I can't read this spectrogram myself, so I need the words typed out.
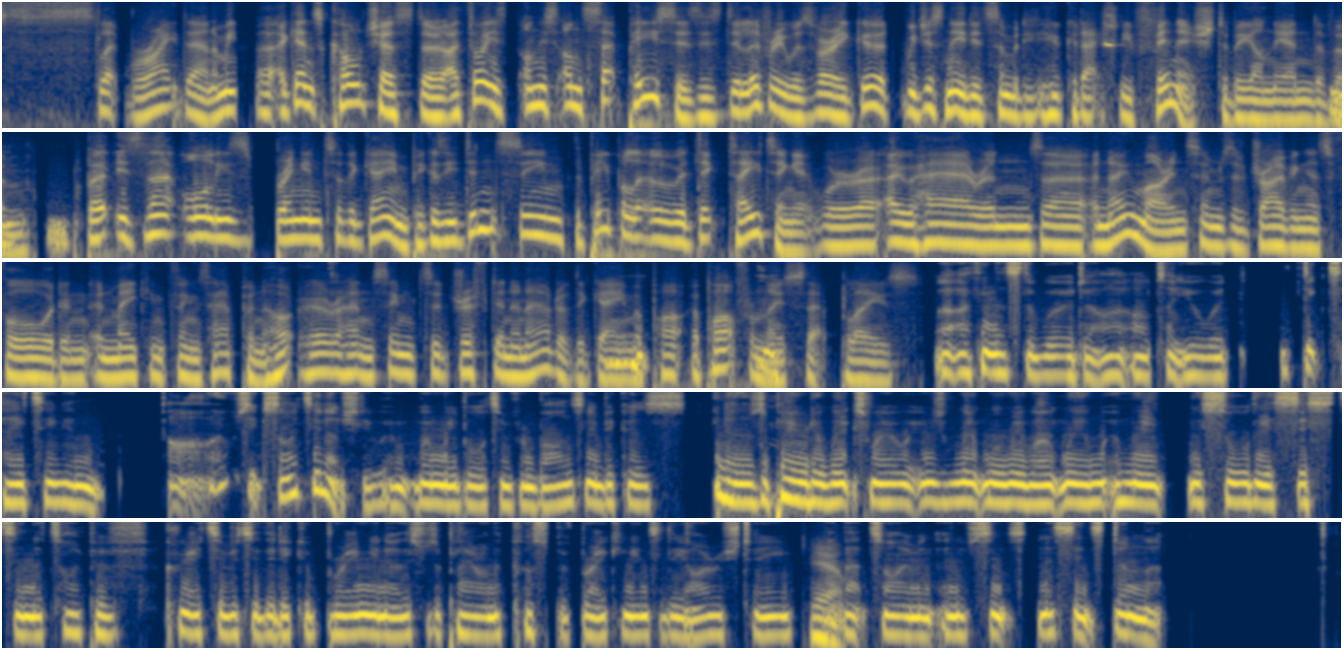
slipped right down. I mean, uh, against Colchester, I thought he's on this on set pieces, his delivery was very good. We just needed somebody who could actually finish to be on the end of them. But is that all he's bringing to the game? Because he didn't seem the people that were dictating it were uh, O'Hare and uh, and Omar in terms of driving us forward and, and making things happen. Hu- Hourihane seemed to drift in and out of the game apart apart from those set plays. Well, I think that's the word. I, I'll take your word. Dictating, and oh, I was excited actually when, when we bought him from Barnsley because you know there was a period of weeks where it was will we won't we, and we we saw the assists and the type of creativity that he could bring. You know, this was a player on the cusp of breaking into the Irish team Yeah. at that time, and, and have since and has since done that.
